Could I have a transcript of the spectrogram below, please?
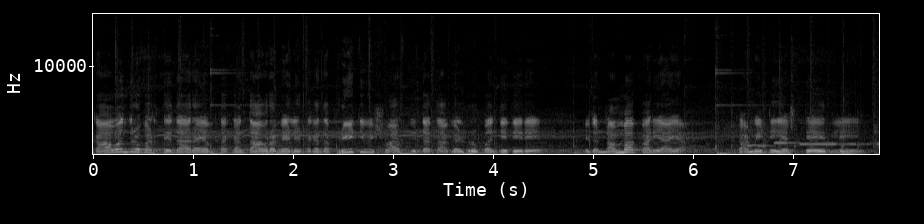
ಕಾವಂದ್ರು ಬರ್ತಿದ್ದಾರೆ ಎಂಬತಕ್ಕಂಥ ಅವರ ಮೇಲೆ ಇರ್ತಕ್ಕಂಥ ಪ್ರೀತಿ ವಿಶ್ವಾಸದಿಂದ ತಾವೆಲ್ಲರೂ ಬಂದಿದ್ದೀರಿ. ಇದು ನಮ್ಮ ಪರ್ಯಾಯ. ಕಮಿಟಿ ಎಷ್ಟೇ ಇರಲಿ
